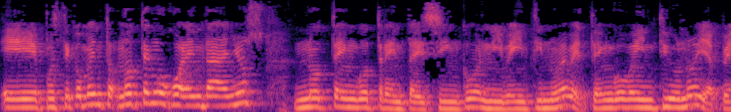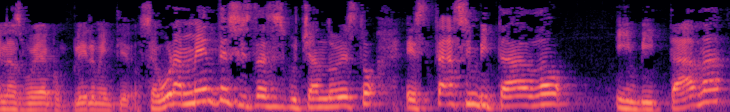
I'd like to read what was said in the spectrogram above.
eh, pues te comento, no tengo 40 años, no tengo 35 ni 29, tengo 21 y apenas voy a cumplir 22. Seguramente si estás escuchando esto, estás invitado, invitada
